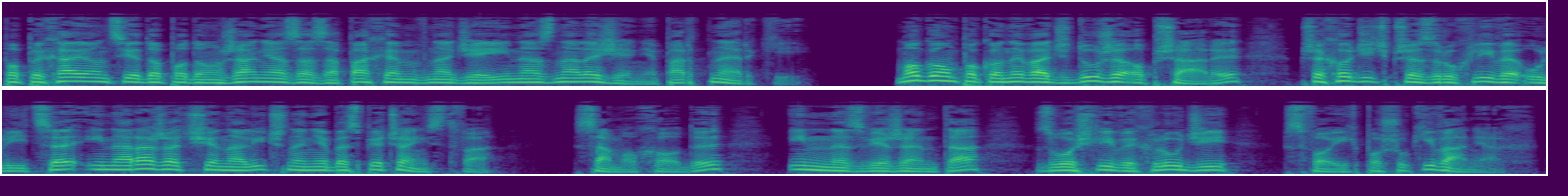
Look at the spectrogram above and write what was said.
popychając je do podążania za zapachem w nadziei na znalezienie partnerki. Mogą pokonywać duże obszary, przechodzić przez ruchliwe ulice i narażać się na liczne niebezpieczeństwa. Samochody, inne zwierzęta, złośliwych ludzi w swoich poszukiwaniach.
